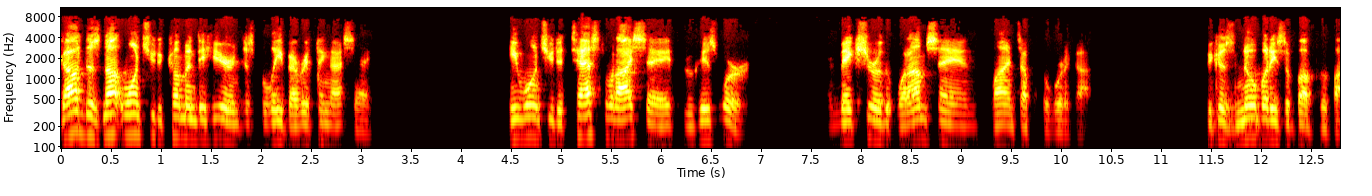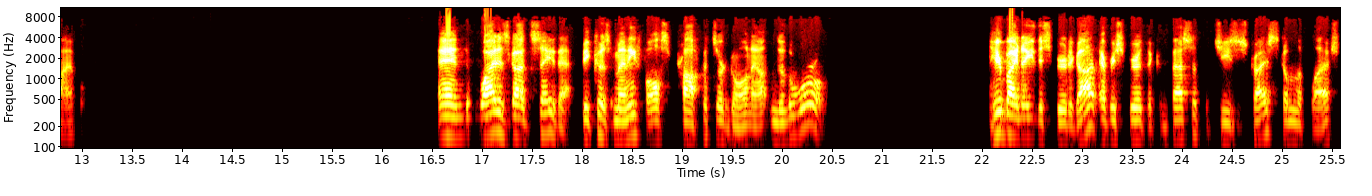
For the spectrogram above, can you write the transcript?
God does not want you to come into here and just believe everything I say. He wants you to test what I say through His Word and make sure that what I'm saying lines up with the Word of God. Because nobody's above the Bible. And why does God say that? Because many false prophets are gone out into the world. Hereby know you the Spirit of God. Every spirit that confesseth that Jesus Christ come in the flesh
